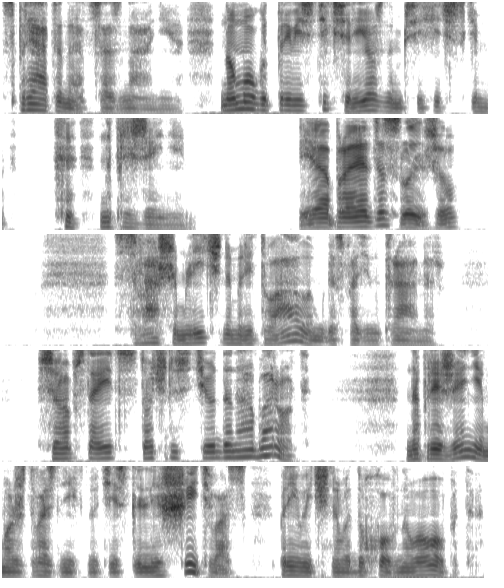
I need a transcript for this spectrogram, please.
спрятаны от сознания, но могут привести к серьезным психическим напряжениям. Я про это слышал. С вашим личным ритуалом, господин Крамер, все обстоит с точностью да наоборот. Напряжение может возникнуть, если лишить вас привычного духовного опыта.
